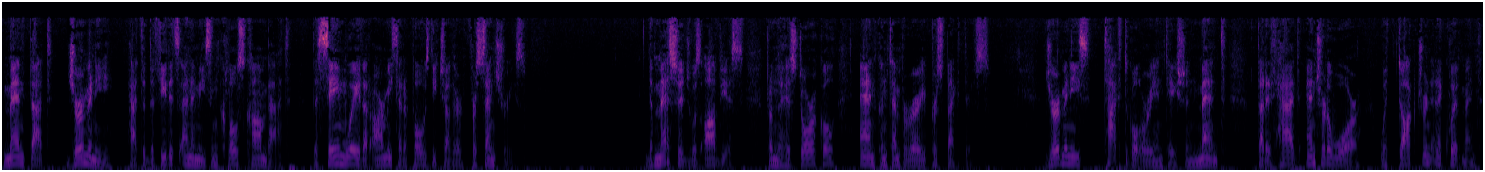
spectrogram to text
meant that Germany had to defeat its enemies in close combat, the same way that armies had opposed each other for centuries. The message was obvious from the historical and contemporary perspectives. Germany's tactical orientation meant that it had entered a war with doctrine and equipment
